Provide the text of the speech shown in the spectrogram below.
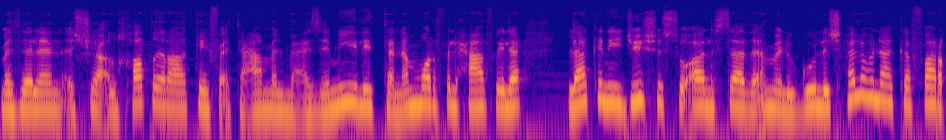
مثلا الأشياء الخطرة كيف أتعامل مع زميلي التنمر في الحافلة. لكن يجيش السؤال أستاذ أمل يقول لك هل هناك فرق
